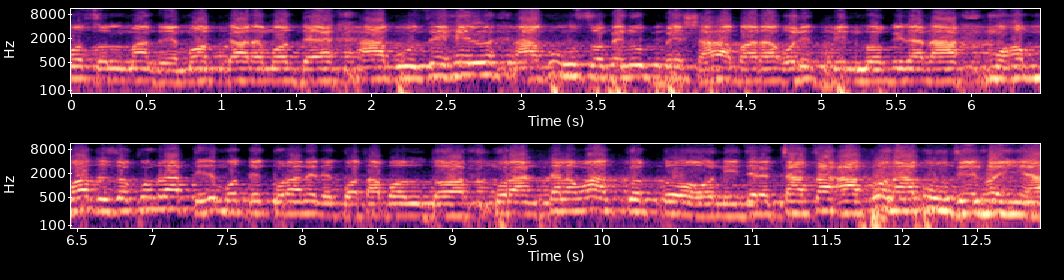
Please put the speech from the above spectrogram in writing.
মুসলমানের মক্কার মধ্যে আবু জেহেল, আবু সোবেন উব্বে সাহাবারা বিন মগিরারা। মোহাম্মদ যখন রাতের মধ্যে কোরআনের কথা বলতো, কোরআন তেলাওয়াত করতো, নিজের চাচা আপন আবু জেল হইয়া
